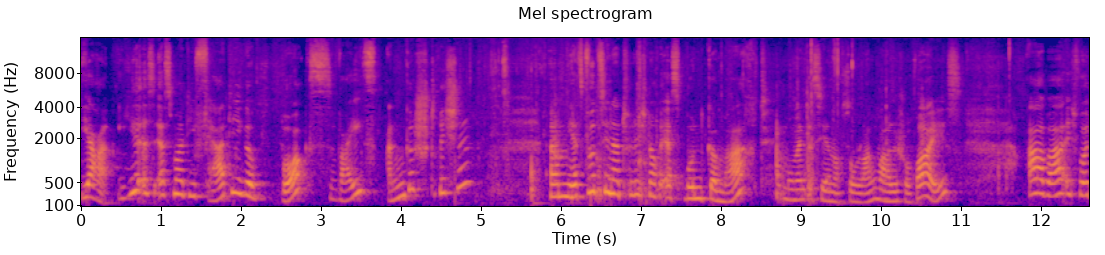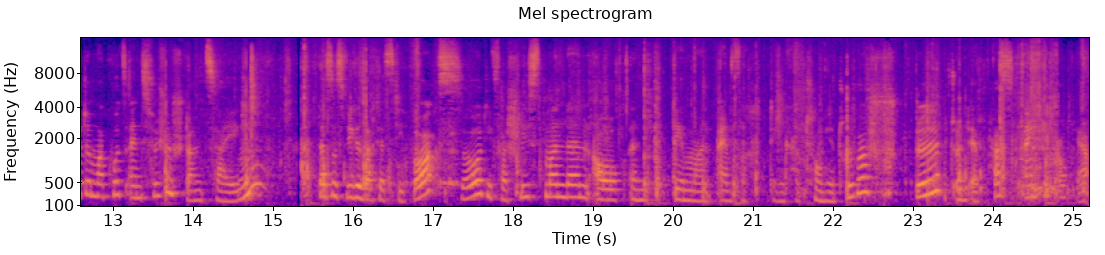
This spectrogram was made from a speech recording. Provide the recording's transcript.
ja, hier ist erstmal die fertige Box weiß angestrichen. Ähm, jetzt wird sie natürlich noch erst bunt gemacht. Im Moment ist sie ja noch so langweilig und weiß. Aber ich wollte mal kurz einen Zwischenstand zeigen. Das ist wie gesagt jetzt die Box. So, die verschließt man dann auch, indem man einfach den Karton hier drüber stülpt. Und er passt eigentlich auch. Ja.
